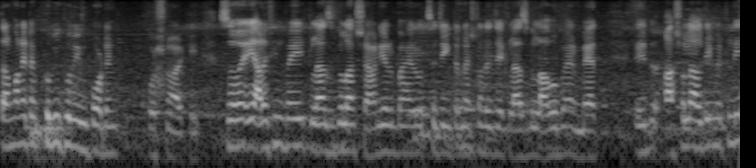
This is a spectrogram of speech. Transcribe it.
তার মানে এটা খুবই খুব ইম্পর্টেন্ট প্রশ্ন আর কি। সো এই আরিফিন ভাই ক্লাসগুলো শাহরিয়ার ভাইয়ের হচ্ছে যে ইন্টারন্যাশনাল যে ক্লাসগুলো আবু ভাইয়ের ম্যাথ আসলে আলটিমেটলি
